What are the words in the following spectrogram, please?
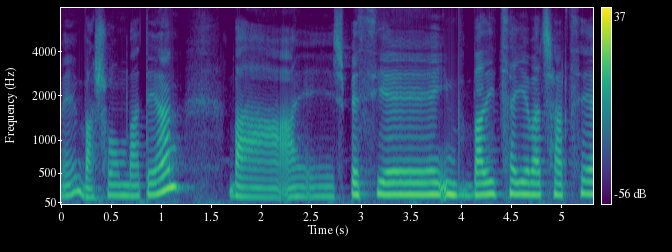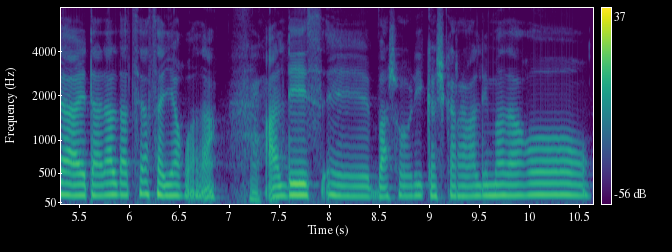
Eh? Baso hon batean, ba, espezie baditzaile bat sartzea eta eraldatzea zailagoa da. Aldiz, e, baso hori kaskarra baldin badago,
